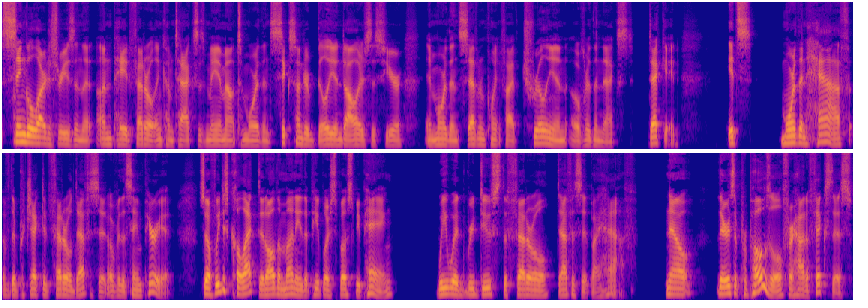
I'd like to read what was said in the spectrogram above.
single largest reason that unpaid federal income taxes may amount to more than 600 billion dollars this year and more than 7.5 trillion over the next decade. It's more than half of the projected federal deficit over the same period. So if we just collected all the money that people are supposed to be paying, we would reduce the federal deficit by half. Now, there's a proposal for how to fix this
